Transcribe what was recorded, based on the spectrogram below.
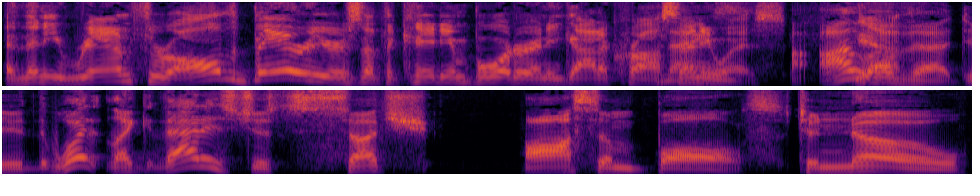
and then he ran through all the barriers at the Canadian border, and he got across anyways. I Yeah. love that, dude. What like that is just such awesome balls to know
